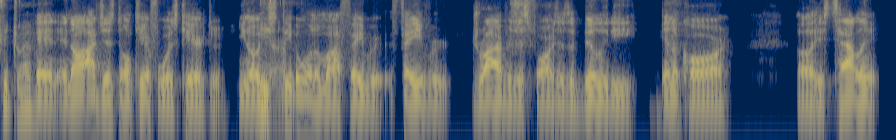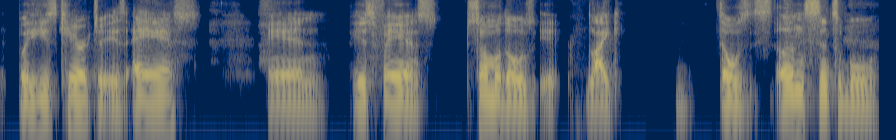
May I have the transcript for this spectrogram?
Good driver. and and I just don't care for his character. You know, he's No. still one of my favorite favorite drivers as far as his ability in a car, uh, his talent, but his character is ass, and his fans, some of those eh, like those unsensible,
